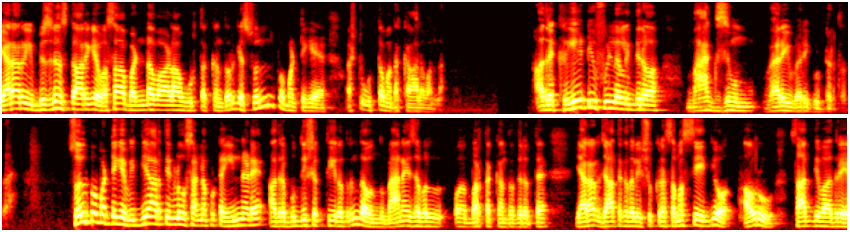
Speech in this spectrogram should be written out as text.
ಯಾರು ಈ ಬಿಸ್ನೆಸ್ದಾರಿಗೆ ಹೊಸ ಬಂಡವಾಳ ಹೂಡ್ತಕ್ಕಂಥವ್ರಿಗೆ ಸ್ವಲ್ಪ ಮಟ್ಟಿಗೆ ಅಷ್ಟು ಉತ್ತಮದ ಕಾಲವಲ್ಲ. ಆದರೆ ಕ್ರಿಯೇಟಿವ್ ಫೀಲ್ಡಲ್ಲಿದ್ದಿರೋ ಮ್ಯಾಕ್ಸಿಮಮ್ ವೆರಿ ವೆರಿ ಗುಡ್ ಇರ್ತದೆ. ಸ್ವಲ್ಪ ಮಟ್ಟಿಗೆ ವಿದ್ಯಾರ್ಥಿಗಳು ಸಣ್ಣ ಪುಟ್ಟ ಹಿನ್ನಡೆ, ಆದರೆ ಬುದ್ಧಿಶಕ್ತಿ ಇರೋದ್ರಿಂದ ಒಂದು ಮ್ಯಾನೇಜಬಲ್ ಬರ್ತಕ್ಕಂಥದ್ದಿರುತ್ತೆ. ಯಾರ್ಯಾರ ಜಾತಕದಲ್ಲಿ ಶುಕ್ರ ಸಮಸ್ಯೆ ಇದೆಯೋ ಅವರು ಸಾಧ್ಯವಾದರೆ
